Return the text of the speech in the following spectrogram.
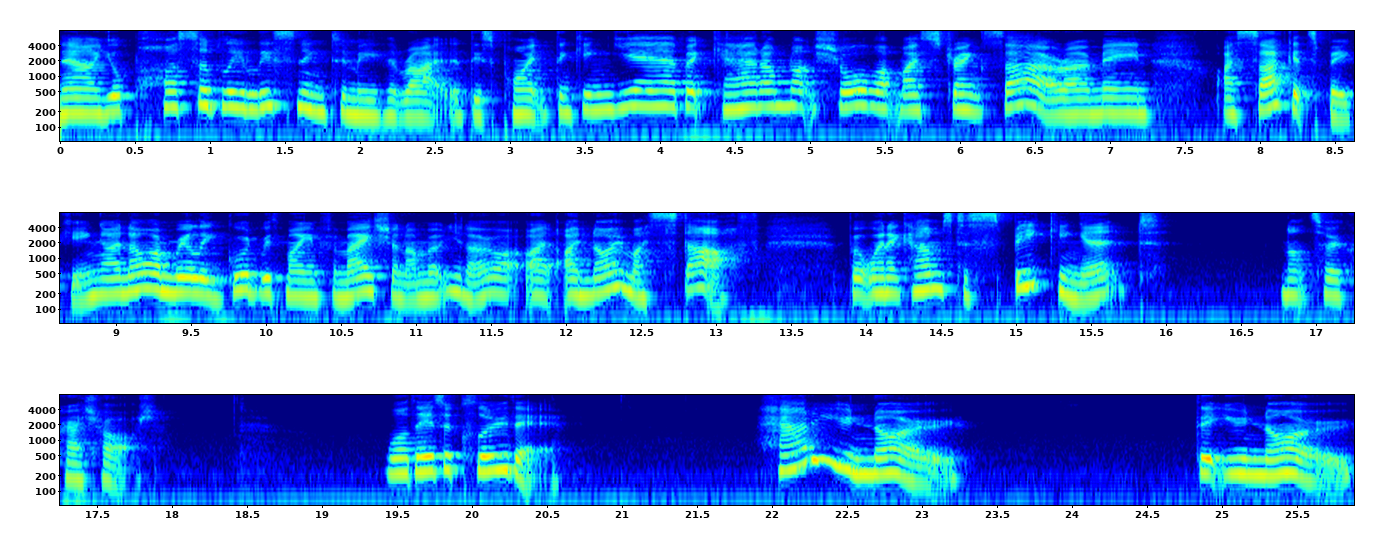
Now, you're possibly listening to me right at this point thinking, yeah, but Kat, I'm not sure what my strengths are. I mean, I suck at speaking. I know I'm really good with my information. I'm, you know, I, I know my stuff. But when it comes to speaking it, not so crash hot. Well, there's a clue there. How do you know that you know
